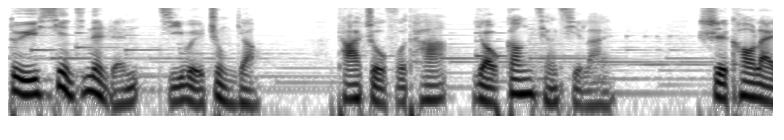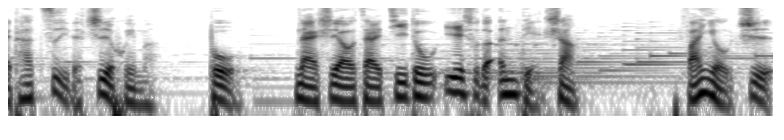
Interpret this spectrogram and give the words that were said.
对于现今的人极为重要。他嘱咐他要刚强起来，是靠赖他自己的智慧吗？不，乃是要在基督耶稣的恩典上。凡有志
